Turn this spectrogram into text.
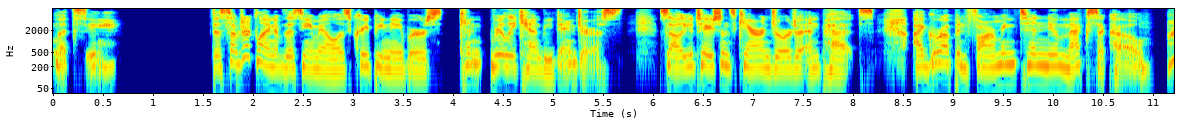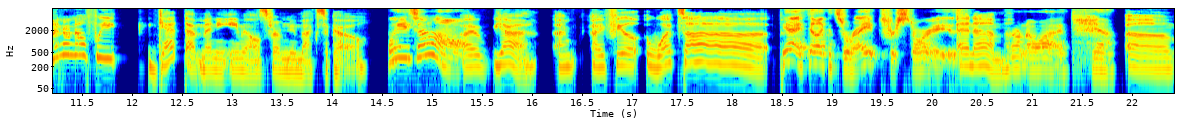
Let's see. The subject line of this email is creepy neighbors can really can be dangerous. Salutations, Karen, Georgia, and pets. I grew up in Farmington, New Mexico. I don't know if we get that many emails from New Mexico. We don't. I yeah, I'm I feel what's up? yeah, I feel like it's ripe for stories. NM. I don't know why. Yeah. Um,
